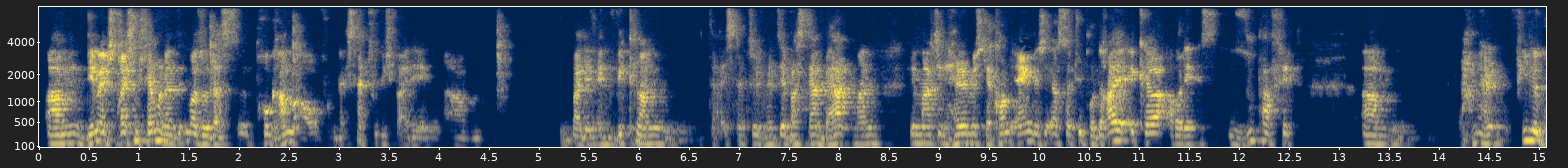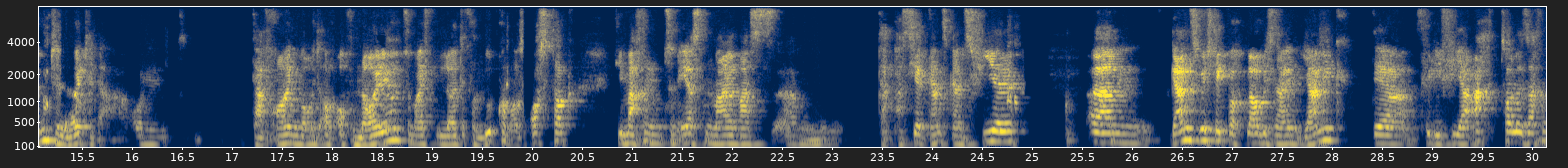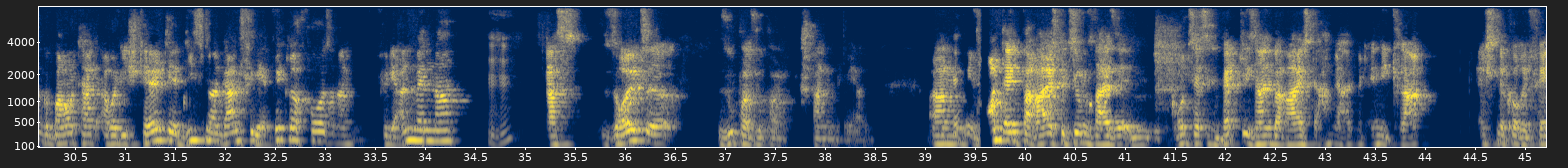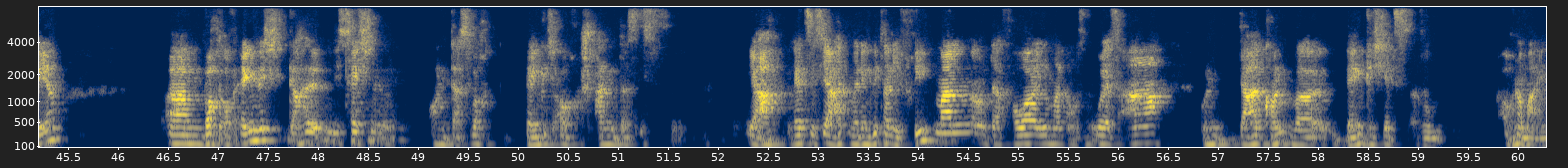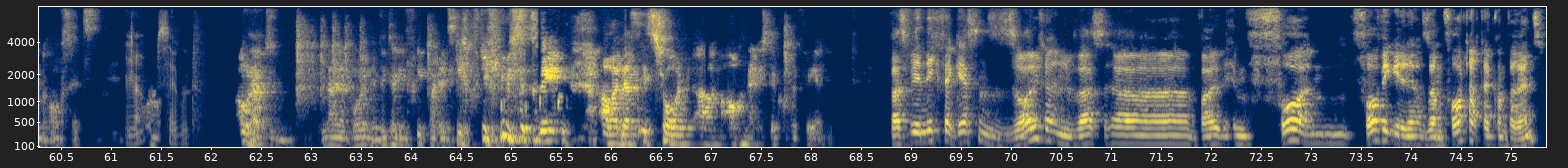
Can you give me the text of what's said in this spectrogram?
Ähm, dementsprechend stellen wir dann immer so das Programm auf. Und das ist natürlich bei den, ähm, bei den Entwicklern, da ist natürlich mit Sebastian Bergmann, dem Martin Helmich, der kommt eigentlich erst der Typo 3-Ecke, aber der ist super fit. Ähm, haben halt viele gute Leute da und da freuen wir uns auch auf neue, zum Beispiel Leute von Loopcom aus Rostock, die machen zum ersten Mal was, ähm, da passiert ganz, ganz viel. Ähm, ganz wichtig wird, glaube ich, sein Yannick, der für die 4.8 tolle Sachen gebaut hat, aber die stellt er diesmal gar nicht für die Entwickler vor, sondern für die Anwender. Mhm. Das sollte super, super spannend werden. Ähm, Im Frontend-Bereich beziehungsweise im grundsätzlichen Webdesign-Bereich, da haben wir halt mit Andy Clark echt eine Koryphäe. Ähm, wird auf Englisch gehalten, die Session. Und das wird, denke ich, auch spannend. Das ist, ja, letztes Jahr hatten wir den Vitali Friedmann und davor jemand aus den USA. Und da konnten wir, denke ich, jetzt also auch nochmal einen draufsetzen. Ja, sehr gut. Oh, das, leider wollen Vitali Friedmann jetzt nicht auf die Füße treten, aber das ist schon ähm, auch eine echte Koryphäe. Was wir nicht vergessen sollten, was, äh, weil im, Vor, im Vorwege, also am Vortag der Konferenz,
